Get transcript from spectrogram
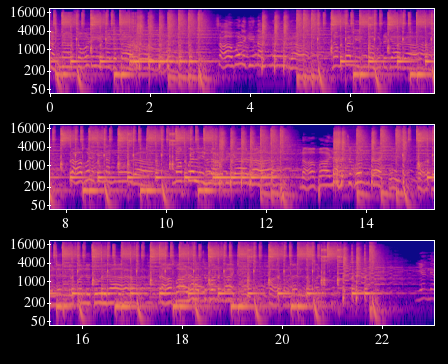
ನನ್ನ ನೋಡಿ ನಗತಾಳು. ಸಾವಳಿಗಿ ನನ್ನೂರ ಬಾಳ ಹಚ್ಕೊಂಡಾಕಿ ಮಗಳಲ್ಲೂ ಬಲು ದೂರ. ನಾ ಬಾಳ ಹಚ್ಕೊಂಡಾಕಿ ಮಗಳಲ್ಲೂ ಬಲು ಏನ್ಲೇ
